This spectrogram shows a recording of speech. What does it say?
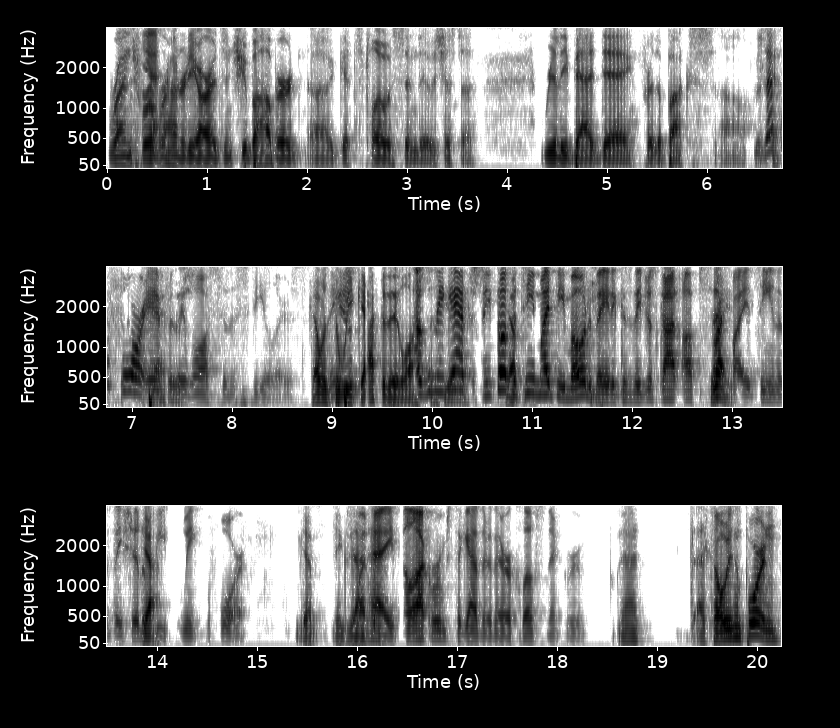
runs for Yeah. over 100 yards, and Chuba Hubbard uh, gets close, and it was just a really bad day for the Bucs. Uh, Was that before or the after they lost to the Steelers? That was the week after they lost. That was the to week Steelers. after. So you thought Yep. the team might be motivated because they just got upset Right. by a team that they should Yeah. have beat the week before. Yep, exactly. But hey, the locker room's together. They're a close knit group. that that's always important.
